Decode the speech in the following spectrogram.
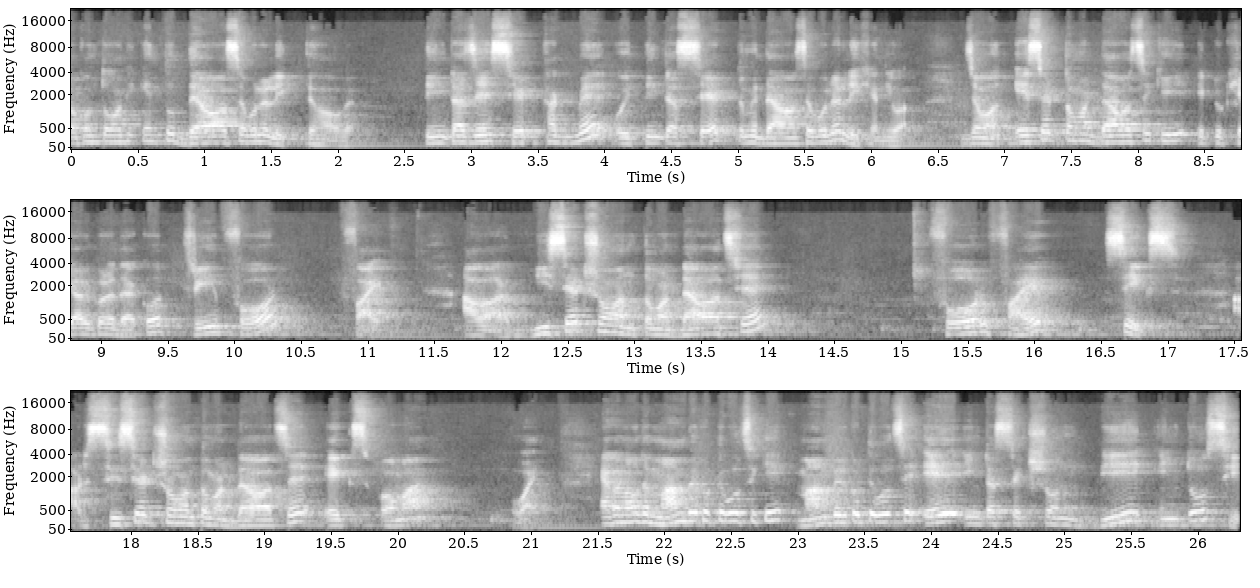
তখন তোমাকে কিন্তু দেওয়া আছে বলে লিখতে হবে। তিনটা যে সেট থাকবে, ওই তিনটা সেট তুমি দেওয়া আছে বলে লিখে নিবা। যেমন এ সেট তোমার দেওয়া আছে কি? একটু খেয়াল করে দেখো থ্রি ফোর ফাইভ আবার বি সেট সমান তোমার দেওয়া আছে ফোর ফাইভ সিক্স আর সি সেট সমান তোমার দেওয়া আছে এক্স কমা ওয়াই এখন আমাদের মান বের করতে বলছে কি? মান বের করতে বলছে A intersection B into C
